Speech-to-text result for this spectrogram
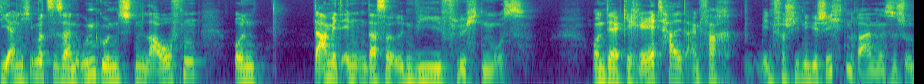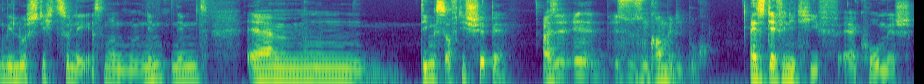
die eigentlich immer zu seinen Ungunsten laufen und damit enden, dass er irgendwie flüchten muss. Und der gerät halt einfach in verschiedene Geschichten rein. Es ist irgendwie lustig zu lesen und nimmt, nimmt ähm, Dings auf die Schippe. Also äh, ist es ein Comedy-Buch. Es ist definitiv äh, komisch.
